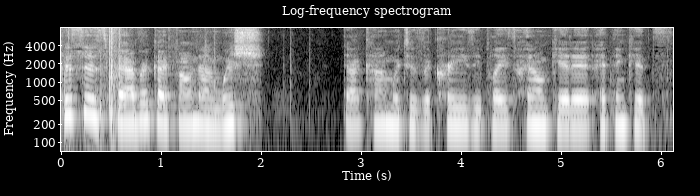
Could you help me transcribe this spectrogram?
This is fabric I found on wish.com, which is a crazy place. I don't get it. I think it's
